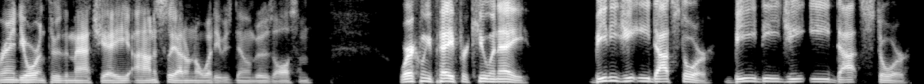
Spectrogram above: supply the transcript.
Randy Orton through the match. Yeah, he honestly I don't know what he was doing, but it was awesome. Where can we pay for Q&A? bdge.store. bdge.store.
